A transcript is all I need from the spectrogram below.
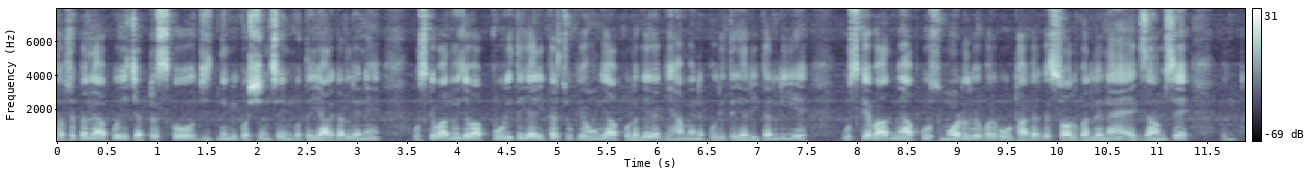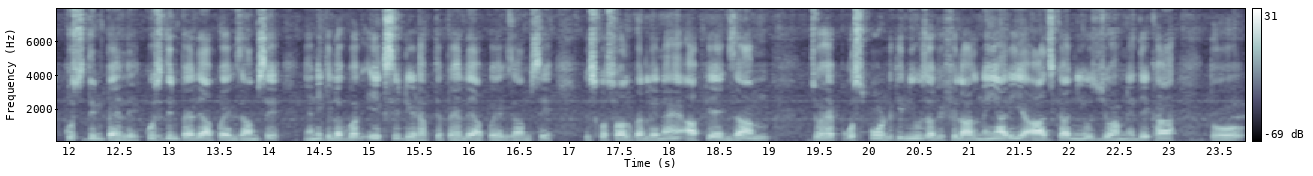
सबसे पहले आपको ये चैप्टर्स को जितने भी क्वेश्चन हैं इनको तैयार कर लेने हैं। उसके बाद में जब आप पूरी तैयारी कर चुके होंगे, आपको लगेगा कि हाँ मैंने पूरी तैयारी कर ली है। उसके बाद में आपको उस मॉडल पेपर को उठा करके सॉल्व कर लेना है एग्ज़ाम से कुछ दिन पहले। कुछ दिन पहले आपको एग्ज़ाम से, यानी कि लगभग एक से डेढ़ हफ़्ते पहले आपको एग्ज़ाम से इसको सॉल्व कर लेना है। आपके एग्ज़ाम जो है पोस्टपोन्ड की न्यूज़ अभी फ़िलहाल नहीं आ रही है। आज का न्यूज़ जो हमने देखा तो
